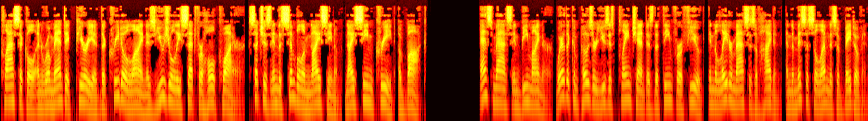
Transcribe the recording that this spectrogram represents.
Classical and Romantic period the Credo line is usually set for whole choir, such as in the Symbolum Nicenum Nicene Creed of Bach. S Mass in B minor, where the composer uses plainchant as the theme for a fugue, in the later Masses of Haydn, and the Missa Solemnis of Beethoven.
